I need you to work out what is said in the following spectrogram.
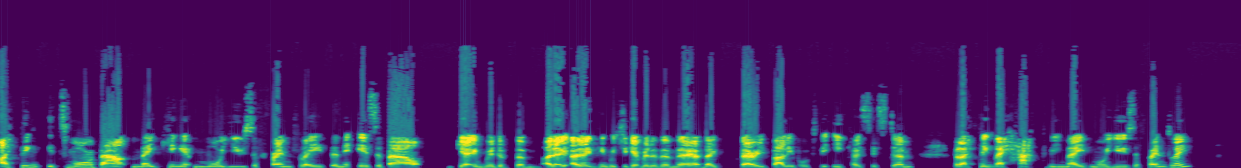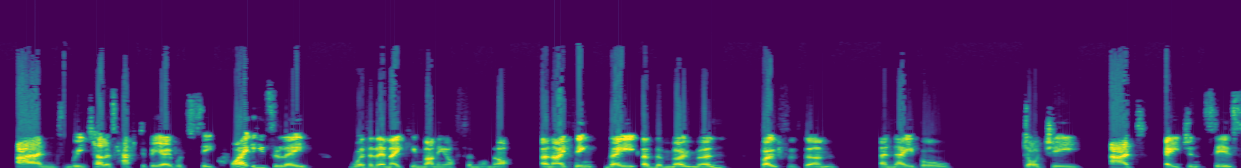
I think it's more about making it more user friendly than it is about getting rid of them. I don't, I don't think we should get rid of them. They're, they're very valuable to the ecosystem, but I think they have to be made more user friendly and retailers have to be able to see quite easily whether they're making money off them or not. And I think they, at the moment, both of them enable dodgy ad agencies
